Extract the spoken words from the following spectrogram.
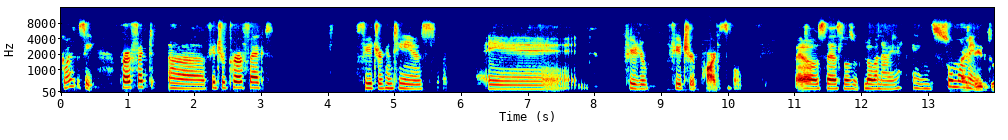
¿cómo es? Sí, perfect, uh, future perfect, future continuous, and future, future participle. Pero ustedes los- lo van a ver en su momento.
